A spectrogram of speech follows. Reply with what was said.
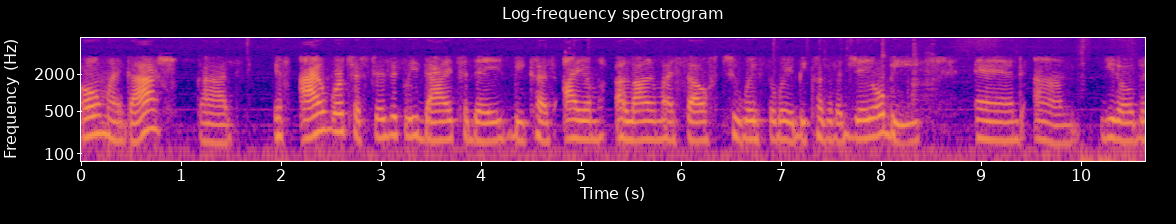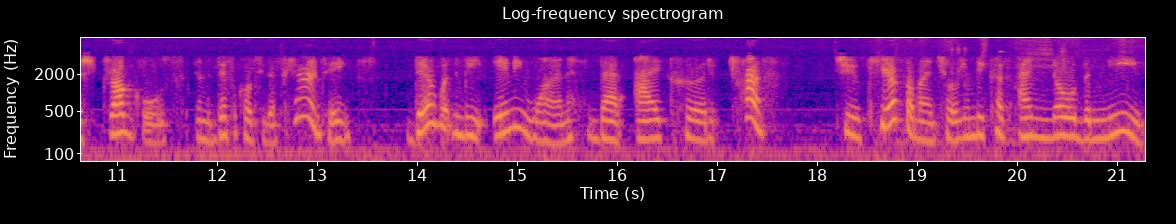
oh my gosh, God, if I were to physically die today because I am allowing myself to waste away because of a job, and um, you know the struggles and the difficulties of parenting, there wouldn't be anyone that I could trust to care for my children because I know the needs,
